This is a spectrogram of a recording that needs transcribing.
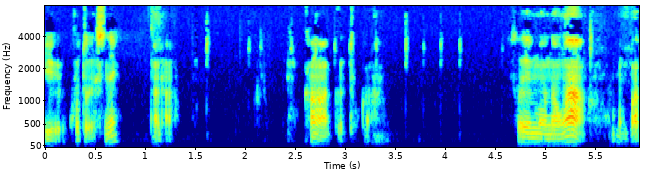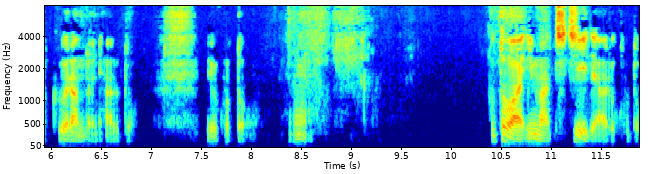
いうことですね。だから、科学とか、そういうものがバックグラウンドにあるということ。うん。あとは今、父であること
